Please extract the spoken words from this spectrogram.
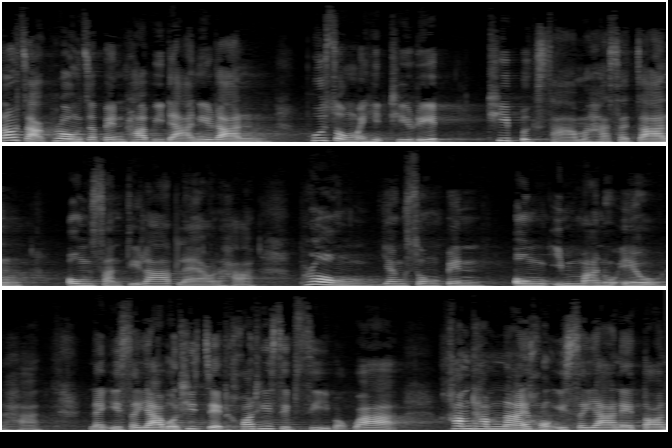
นอกจากพระองค์จะเป็นพระบิดานิรันดร์ผู้ทรงมหิทธิฤทธิ์ที่ปรึกษามหาสจรรย์องค์สันติราชแล้วนะคะ พระองค์ยังทรงเป็นองค์อิมมานูเอลนะคะ ในอิสยาห์บทที่ 7 ข้อที่ 14 บอกว่า คำทำนายของอิสยาในตอน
